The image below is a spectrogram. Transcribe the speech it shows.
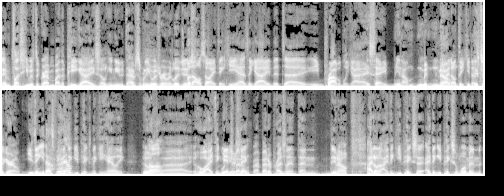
and plus he was the grab him by the P guy, so he needed to have somebody who was real religious. but also I think he has a guy that uh, he, probably guy I say you know m- no, I don't think he does It's a girl. you think he does female I think he picks Nikki Haley, who Oh. uh, who I think would be a better, a better president than you know. I don't know. I think he picks a. I think he picks a woman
